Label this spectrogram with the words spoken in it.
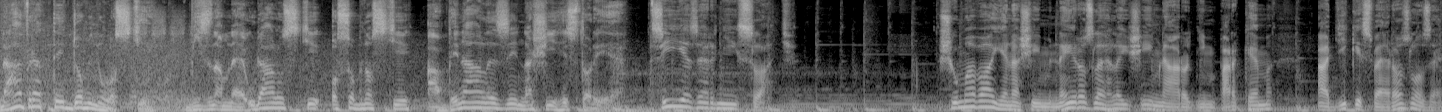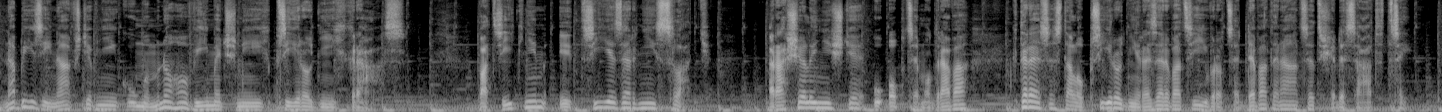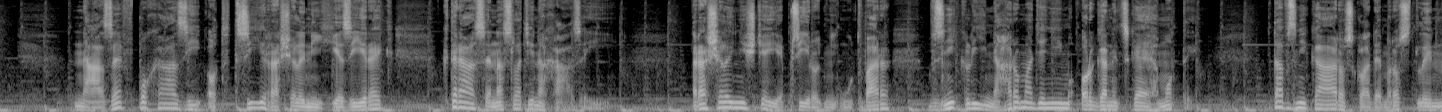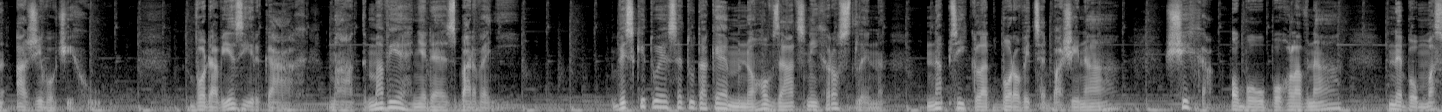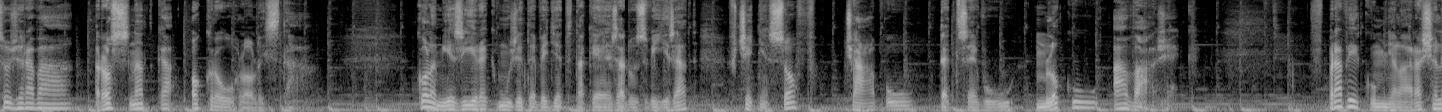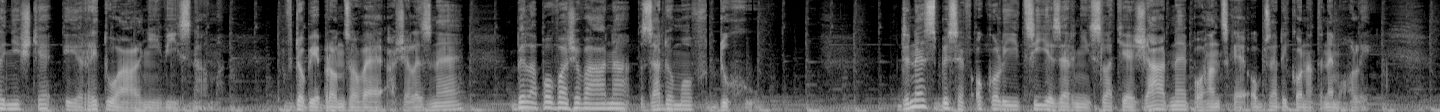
Návraty do minulosti. Významné události, osobnosti a vynálezy naší historie. Tříjezerní slať. Šumava je naším nejrozlehlejším národním parkem a díky své rozloze nabízí návštěvníkům mnoho výjimečných přírodních krás. Patří k nim i tříjezerní slať, rašeliniště u obce Modrava, které se stalo přírodní rezervací v roce 1963. Název pochází od tří rašelinných jezírek, která se na slati nacházejí. Rašeliniště je přírodní útvar, vzniklý nahromaděním organické hmoty. Ta vzniká rozkladem rostlin a živočichů. Voda v jezírkách má tmavě hnědé zbarvení. Vyskytuje se tu také mnoho vzácných rostlin, například borovice bažiná, šicha obou pohlavná nebo masožravá rosnatka okrouhlolistá. Kolem jezírek můžete vidět také řadu zvířat, včetně sov, čápů, tetřevů, mloků a vážek. V pravěku měla rašeliniště i rituální význam. V době bronzové a železné byla považována za domov duchů. Dnes by se v okolí tříjezerní slatě žádné pohanské obřady konat nemohly.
